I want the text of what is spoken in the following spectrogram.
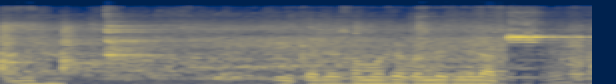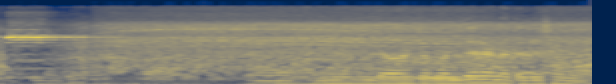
आणि इकडच्या समोरच्या कल्ले मी जातो तिकडे. देवाचं मंदिर आहे ना त्याच्यासमोर.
